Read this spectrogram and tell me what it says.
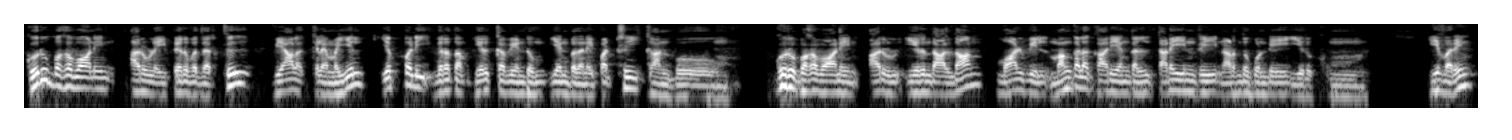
குரு பகவானின் அருளை பெறுவதற்கு வியாழக்கிழமையில் எப்படி விரதம் இருக்க வேண்டும் என்பதனை பற்றி காண்போம். குரு பகவானின் அருள் இருந்தால்தான் வாழ்வில் மங்கள காரியங்கள் தடையின்றி நடந்து கொண்டே இருக்கும். இவரின்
